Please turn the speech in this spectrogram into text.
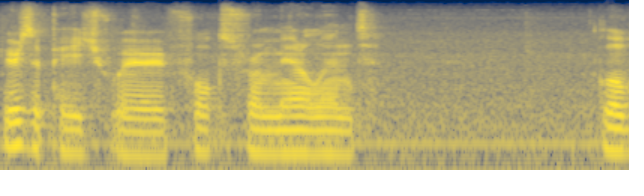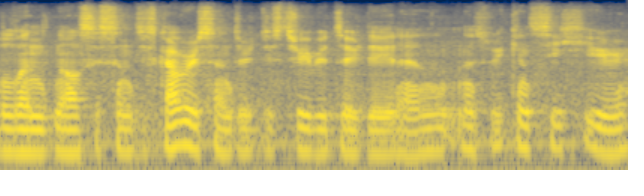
Here's a page where folks from Maryland Global Land Analysis and Discovery Center distribute their data and as we can see here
